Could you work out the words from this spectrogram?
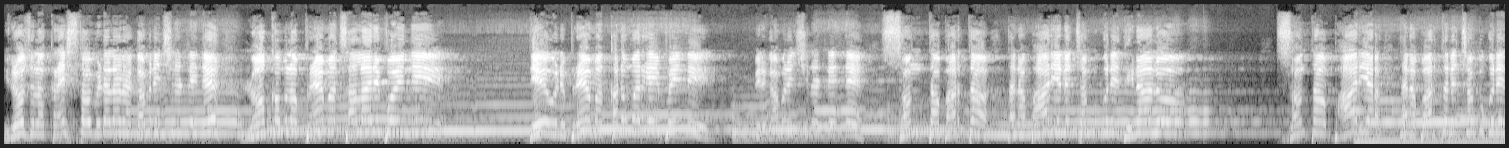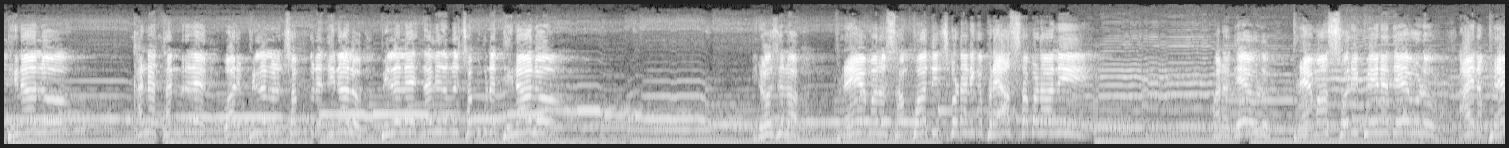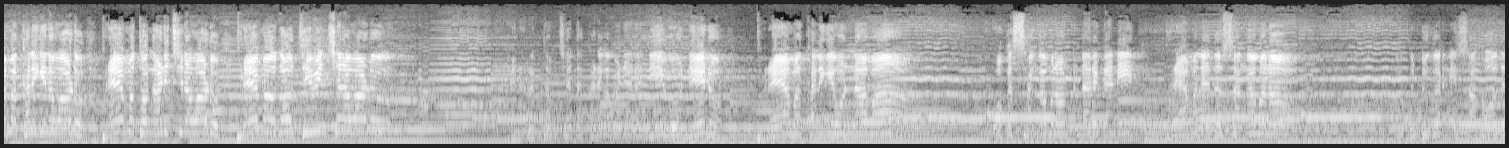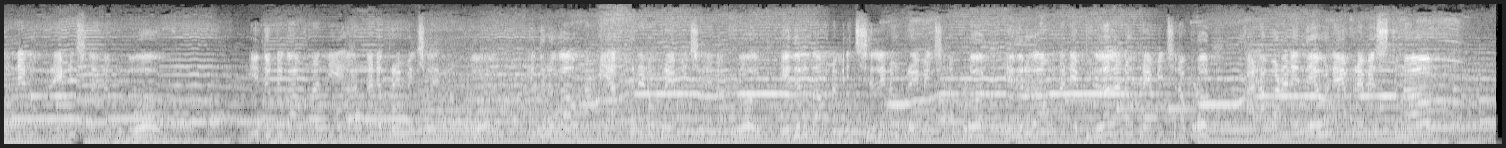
ఈ రోజులో క్రైస్తవ బిడలరా గమనించినట్లయితే లోకంలో ప్రేమ చల్లారిపోయింది. దేవుని ప్రేమ కనుమరుగైపోయింది. మీరు గమనించినట్లయితే సొంత భర్త తన భార్యను చంపుకునే దినాలు సొంత భార్య తన భర్తను చంపుకునే దినాలు కన్న తండ్రి వారి పిల్లలను చంపుకునే దినాలు పిల్లలే తల్లిదండ్రులు చంపుకునే దినాలు. ఈ రోజులో ప్రేమను సంపాదించుకోవడానికి ప్రయాసపడాలి. మన దేవుడు ప్రేమ స్వరూపైన దేవుడు. ఆయన ప్రేమ కలిగిన వాడు ప్రేమతో నడిచిన వాడు ప్రేమతో జీవించిన వాడు ఆయన రక్తం చేత కడగబడిన నీవు నేను ప్రేమ కలిగి ఉన్నామా? ఒక సంఘంలో ఉంటున్నారు కానీ ప్రేమ లేదు సంఘములో. ఎదుటుగా నీ సహోదరుని నువ్వు ప్రేమించలేనప్పుడు ఎదుటిగా ఉన్న నీ అన్నని ప్రేమించలేనప్పుడు ఎదురుగా ఉన్న ఎదురుగా ఉన్న మీ చెల్లిని ప్రేమించినప్పుడు ఎదురుగా ఉన్న నీ పిల్లలను ప్రేమించినప్పుడు కనబడని దేవుని ఏం ప్రేమిస్తున్నావు?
